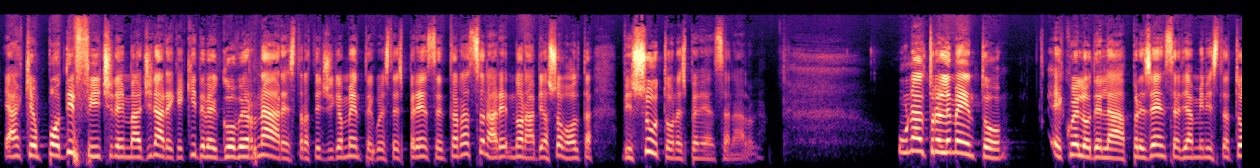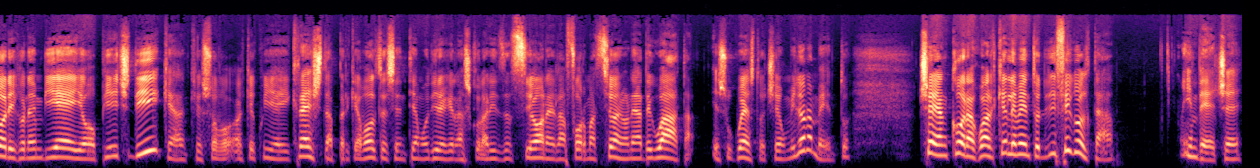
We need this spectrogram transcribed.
è anche un po' difficile immaginare che chi deve governare strategicamente questa esperienza internazionale non abbia a sua volta vissuto un'esperienza analoga. Un altro elemento è quello della presenza di amministratori con MBA o PhD, che anche, so, anche qui è in crescita perché a volte sentiamo dire che la scolarizzazione, la formazione non è adeguata e su questo c'è un miglioramento. C'è ancora qualche elemento di difficoltà invece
